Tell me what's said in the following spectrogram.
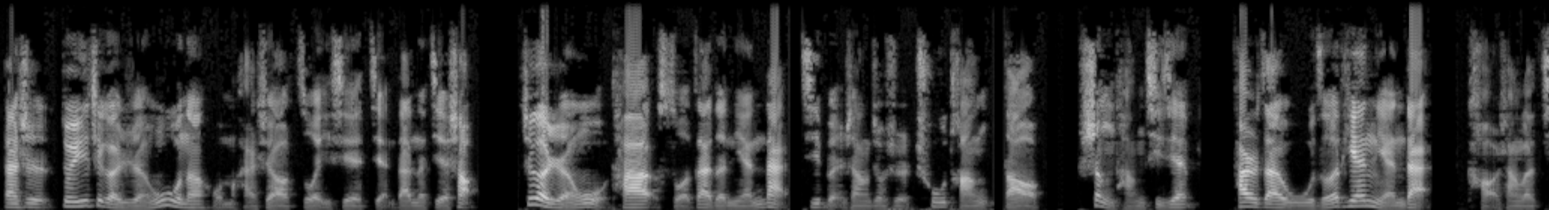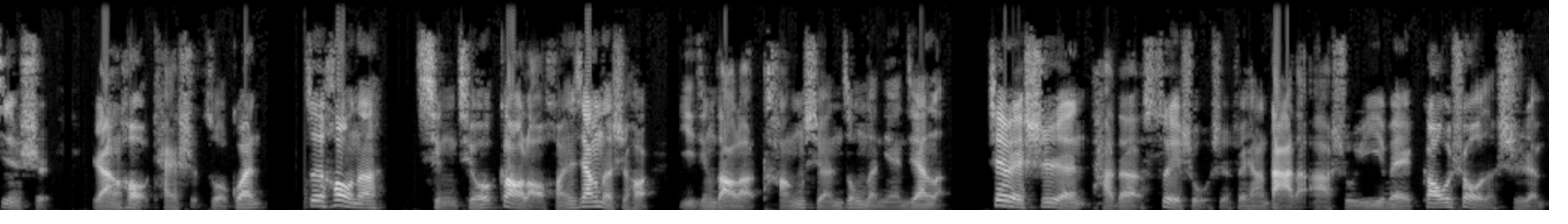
但是对于这个人物呢，我们还是要做一些简单的介绍。这个人物他所在的年代基本上就是初唐到盛唐期间，他是在武则天年代考上了进士。然后开始做官，最后呢，请求告老还乡的时候，已经到了唐玄宗的年间了。这位诗人他的岁数是非常大的啊，属于一位高寿的诗人，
